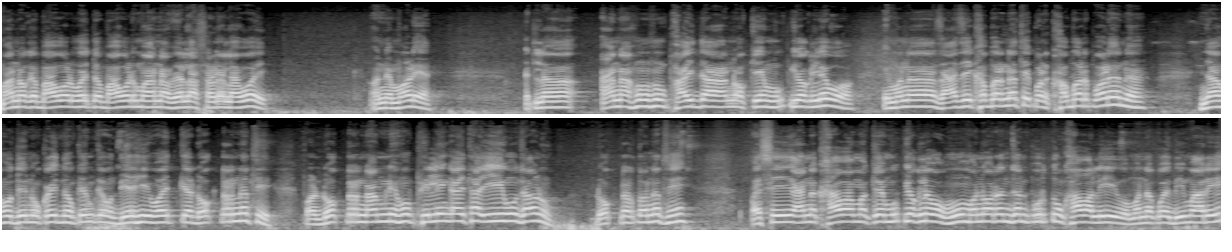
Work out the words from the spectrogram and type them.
માનો કે બાવળ હોય તો બાવળમાં આના વહેલા સડેલા હોય અને મળે. એટલે આના હું શું ફાયદા આનો કેમ ઉપયોગ લેવો એ મને ઝાઝી ખબર નથી, પણ ખબર પડે ને જ્યાં સુધીનું કહી દઉં, કેમ કે હું દેહી વૈદ કે ડૉક્ટર નથી, પણ ડૉક્ટર નામની હું ફિલિંગ આઈ થાય એ હું જાણું. ડૉક્ટર તો નથી. પછી આને ખાવામાં કેમ ઉપયોગ લેવો? હું મનોરંજન પૂરતું ખાવા લઈ આવ્યો. મને કોઈ બીમારી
